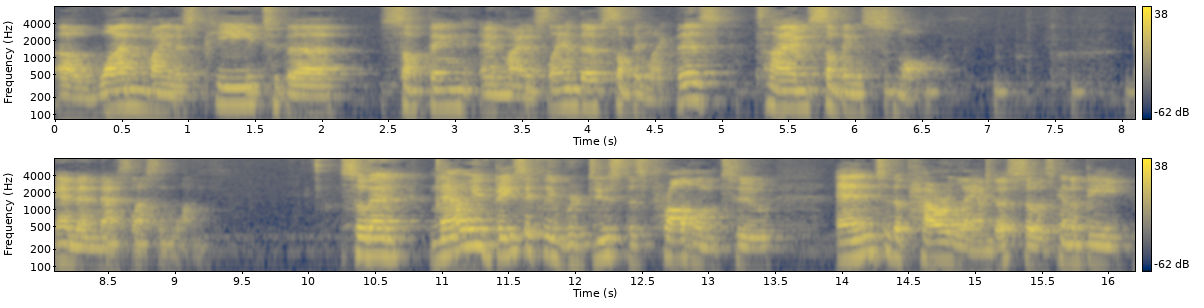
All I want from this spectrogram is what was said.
uh, 1 minus p to the something n minus lambda, something like this, times something small. And then that's less than 1. So then now we've basically reduced this problem to n to the power lambda, so it's going to be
